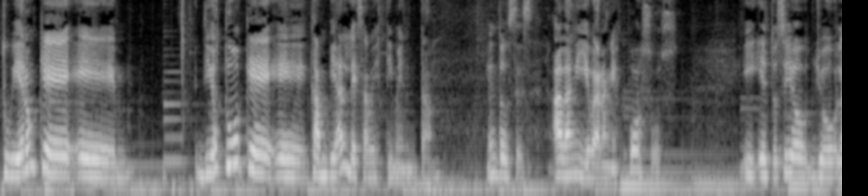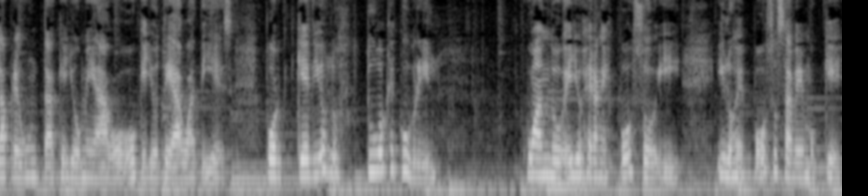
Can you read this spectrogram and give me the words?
tuvieron que eh, Dios tuvo que eh, cambiarle esa vestimenta. Entonces, Adán y Eva eran esposos. Y, entonces yo, yo, la pregunta que yo me hago o que yo te hago a ti es, ¿por qué Dios los tuvo que cubrir cuando ellos eran esposos? Y, y los esposos sabemos que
